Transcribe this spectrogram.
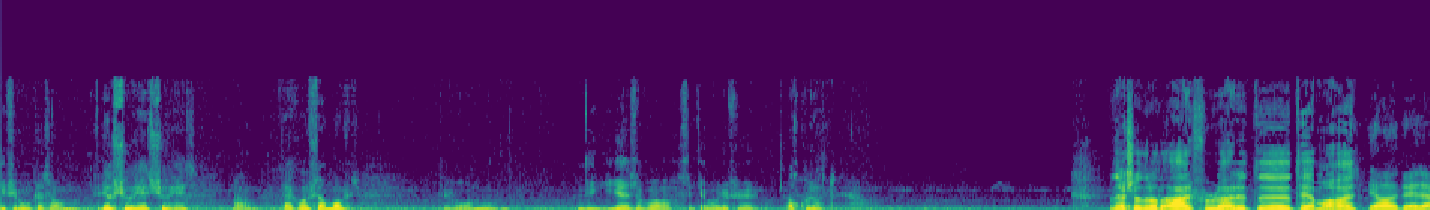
i fjor til sammen. Ti. Ja, se her, se her. Men Det går framover. det var noen nye som var som ikke har vært før. Akkurat. Men jeg skjønner at ærfugl er et uh, tema her. Ja, det er det.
